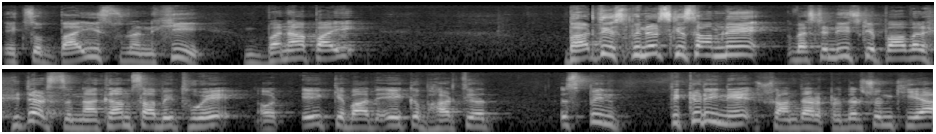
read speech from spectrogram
122 रन ही बना पाई। भारतीय स्पिनर्स के सामने वेस्टइंडीज के पावर हिटर्स नाकाम साबित हुए और एक के बाद एक भारतीय स्पिन तिकड़ी ने शानदार प्रदर्शन किया।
